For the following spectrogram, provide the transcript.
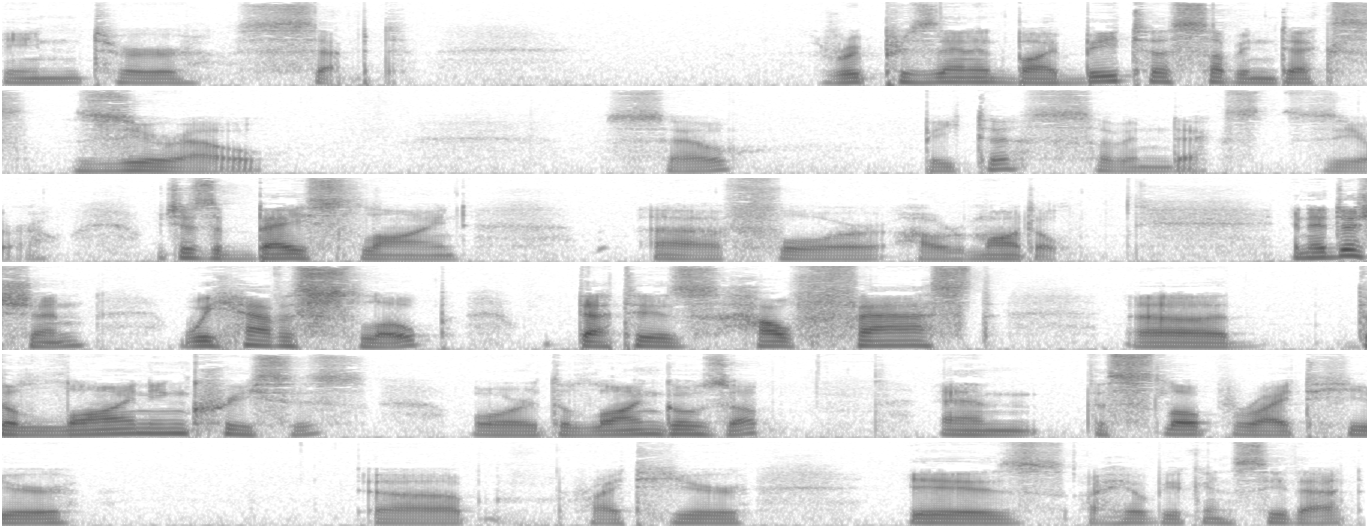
intercept represented by beta subindex 0 so beta subindex 0 which is a baseline uh, for our model. In addition we have a slope that is how fast uh, the line increases or the line goes up and the slope right here uh, right here is I hope you can see that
